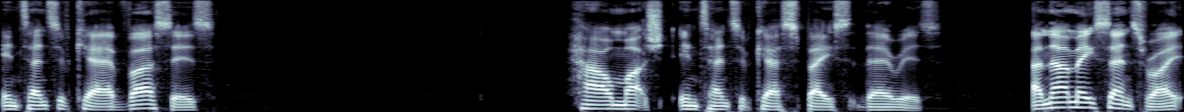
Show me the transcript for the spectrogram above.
intensive care versus how much intensive care space there is. And that makes sense, right?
